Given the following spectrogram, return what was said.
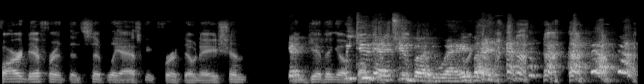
far different than simply asking for a donation yeah, and giving a. We do that too, by the way. But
